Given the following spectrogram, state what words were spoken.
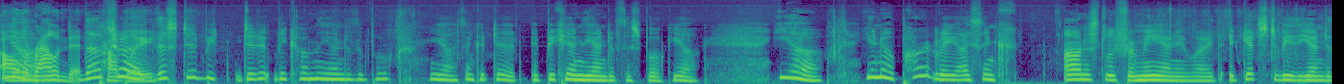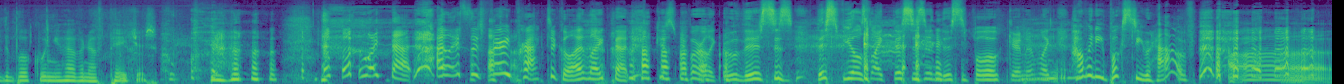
all Yeah, around it. That's probably. right. This did be did it become the end of the book? Yeah, I think it did. It became the end of this book. Yeah, yeah. You know, partly I think, honestly, for me anyway, it gets to be the end of the book when you have enough pages. I like that. I like it's very practical. I like that because people are like, "Oh, this is this feels like this is in this book," and I'm like, "How many books do you have?" Uh,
